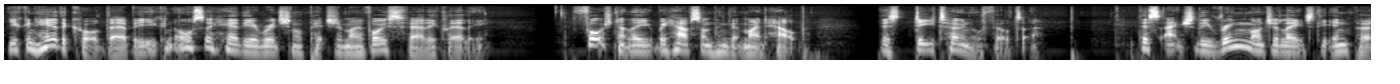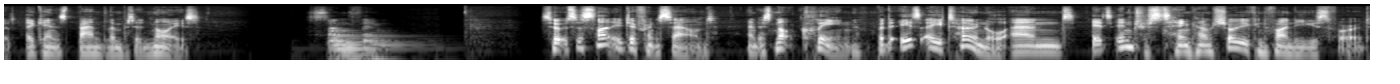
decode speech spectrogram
you can hear the chord there, but you can also hear the original pitch of my voice fairly clearly. Fortunately, we have something that might help this detonal filter. This actually ring modulates the input against band limited noise. Something. So it's a slightly different sound, and it's not clean, but it is atonal and it's interesting. I'm sure you can find a use for it.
